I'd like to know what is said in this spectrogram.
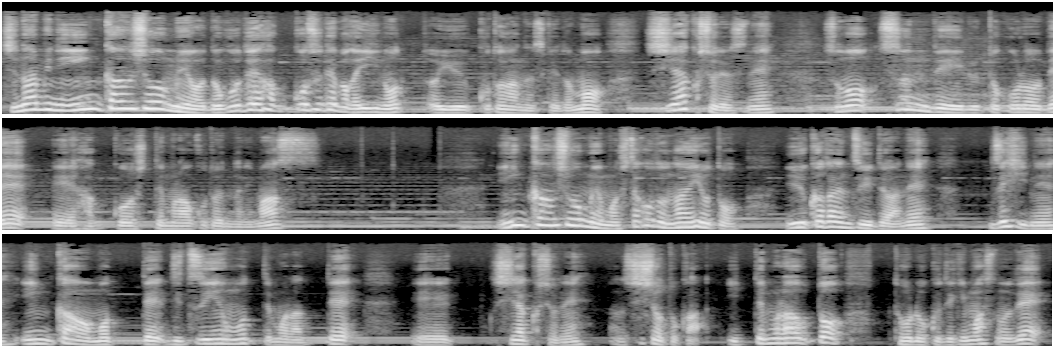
ちなみに印鑑証明はどこで発行すればいいの？ということなんですけども、市役所ですね。その住んでいるところで、え、発行してもらうことになります。印鑑証明もしたことないよという方についてはね、ぜひね、印鑑を持って、実印を持ってもらって、えー、市役所ね、あの司書とか行ってもらうと登録できますので、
